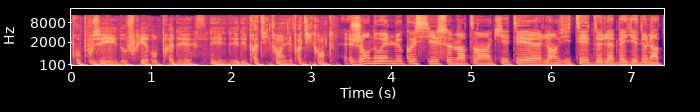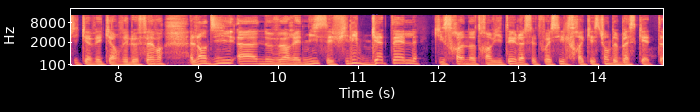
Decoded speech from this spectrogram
proposer et d'offrir auprès des, des, pratiquants et des pratiquantes. Jean-Noël Lecossier ce matin qui était l'invité de la Mayenne Olympique avec Hervé Lefebvre. Lundi à 9h30, c'est Philippe Gattel qui sera notre invité. Là, cette fois-ci, il sera question de basket.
